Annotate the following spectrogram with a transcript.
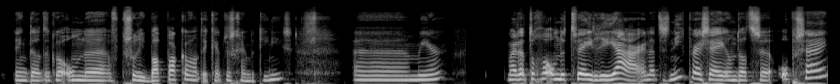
Ik denk dat ik wel om de, of sorry, badpakken, want ik heb dus geen bikinis uh, meer. Maar dat toch wel om de twee, drie jaar. En dat is niet per se omdat ze op zijn.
